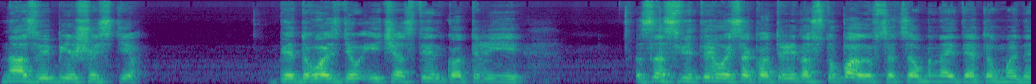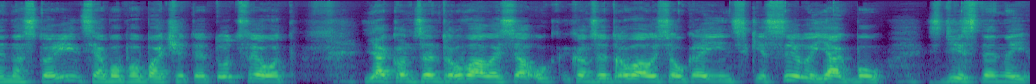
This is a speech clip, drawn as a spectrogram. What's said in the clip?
назви більшості підрозділ і частин, котрі засвітилися, котрі наступали. Все це знайдете в мене на сторінці або побачите тут. Це от як концентрувалися, концентрувалися українські сили, як був здійснений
